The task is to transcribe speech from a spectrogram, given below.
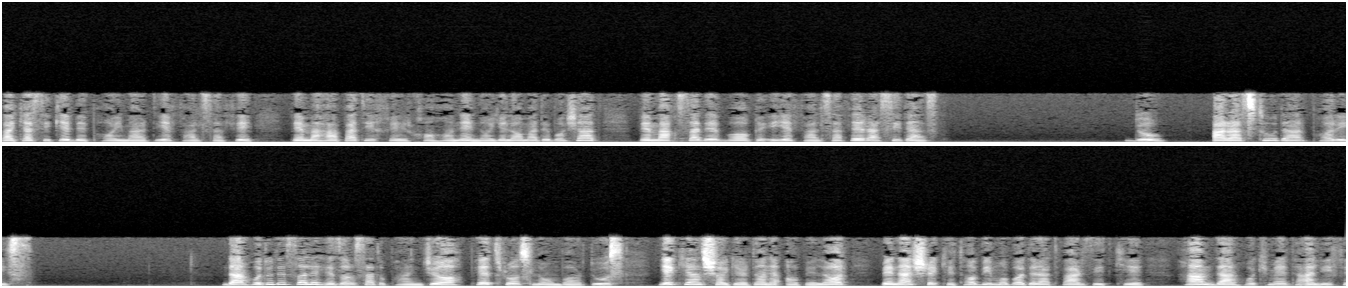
و کسی که به پایمردی فلسفه به محبتی خیرخواهانه نایل آمده باشد به مقصد واقعی فلسفه رسیده است. دو ارسطو در پاریس. در حدود سال 1150 پتروس لومباردوس یکی از شاگردان آبلار به نشر کتابی مبادرت ورزید که هم در حکم تعلیف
